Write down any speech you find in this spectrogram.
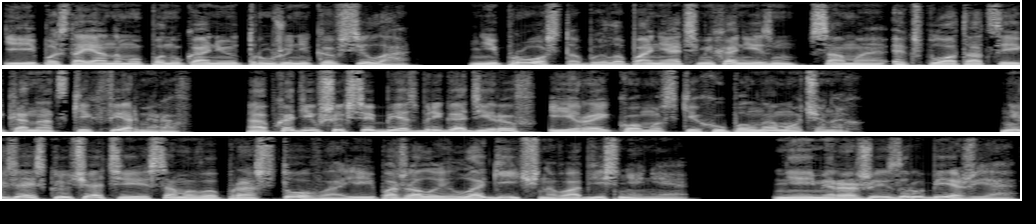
и постоянному понуканию тружеников села, не просто было понять механизм самоэксплуатации канадских фермеров, обходившихся без бригадиров и райкомовских уполномоченных. Нельзя исключать и самого простого и, пожалуй, логичного объяснения. Не миражи зарубежья.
